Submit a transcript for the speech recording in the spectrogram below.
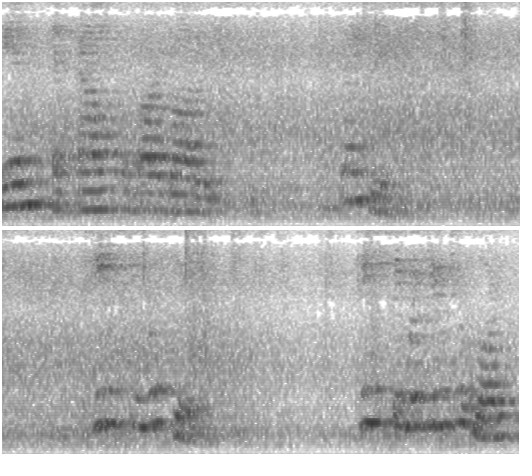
in and out of our bodies. Thank you. Peace be with you. Peace be with you too, Lord.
